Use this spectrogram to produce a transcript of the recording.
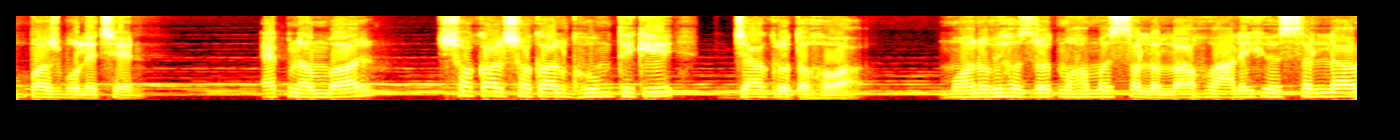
অভ্যাস বলেছেন। এক নম্বর, সকাল সকাল ঘুম থেকে জাগ্রত হওয়া। মহানবী হজরত মোহাম্মদ সাল্লাহ আলহিহাসাল্লাম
